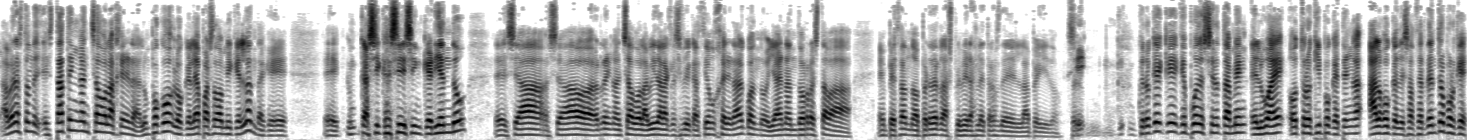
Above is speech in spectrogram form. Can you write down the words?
A ver hasta dónde. Estate enganchado a la general. Un poco lo que le ha pasado a Mikel Landa, que eh, casi casi sin queriendo eh, se, ha, se ha reenganchado la vida a la clasificación general cuando ya en Andorra estaba empezando a perder las primeras letras del apellido. Sí. Pero, que- creo que, que- que puede ser también el UAE otro equipo que tenga algo que deshacer dentro, porque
